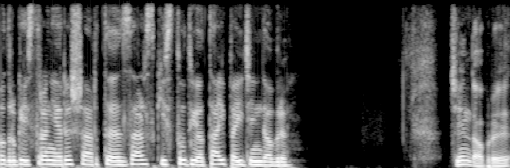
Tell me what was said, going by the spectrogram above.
Po drugiej stronie Ryszard Zalski, Studio Taipei. Dzień dobry. Dzień dobry,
